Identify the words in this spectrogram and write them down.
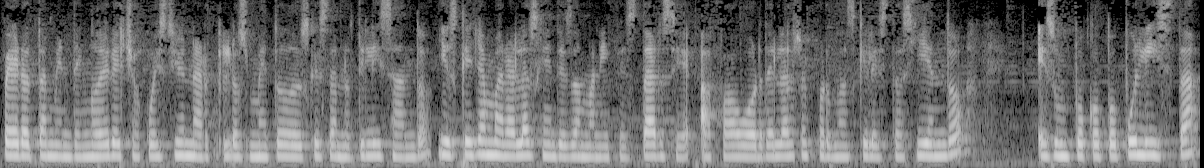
pero también tengo derecho a cuestionar los métodos que están utilizando y es que llamar a las gentes a manifestarse a favor de las reformas que le está haciendo es un poco populista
